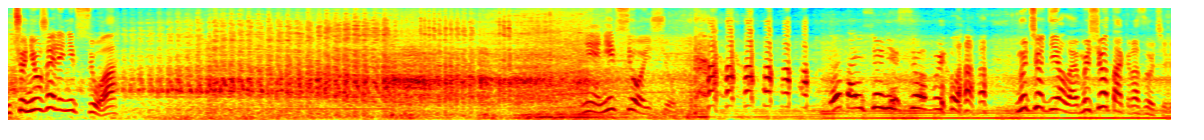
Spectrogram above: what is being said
Ну что, неужели не все, а? Не, не все еще. Это еще не все было. Ну что делаем? Еще так разочек.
